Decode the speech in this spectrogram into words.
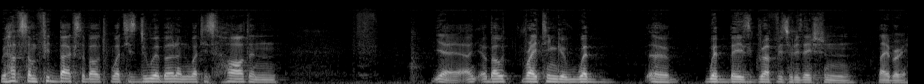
we have some feedbacks about what is doable and what is hard, and yeah, about writing a web uh, web-based graph visualization library.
